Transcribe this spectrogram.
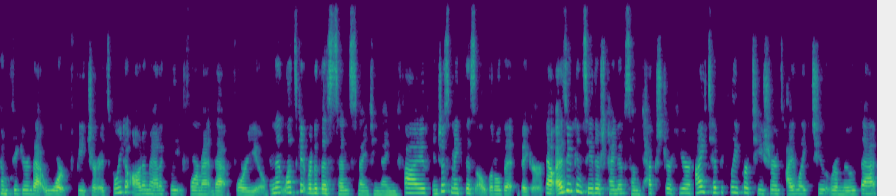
reconfigure that warp feature. It's going to automatically format that for you. And then let's get rid of this since 1995 and just make this a little bit bigger. Now, as you can see, there's kind of some texture here. I typically for t-shirts, I like to remove that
